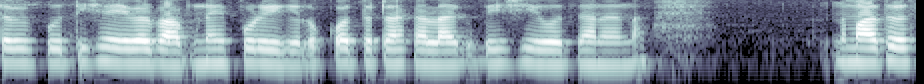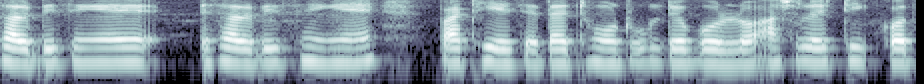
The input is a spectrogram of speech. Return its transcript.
তবে প্রতিশা এবার ভাবনায় পড়ে গেল, কত টাকা লাগবে সেও জানে না। মাত্র সার্ভিসিংয়ে সার্ভিসিংয়ে পাঠিয়েছে, তাই ঠোঁট উল্টে বলল, আসলে ঠিক কত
